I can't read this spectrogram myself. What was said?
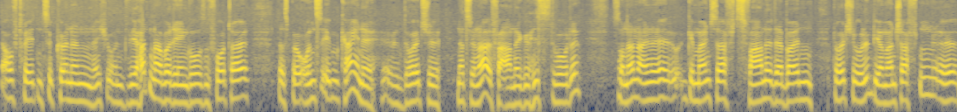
auftreten zu können, nicht? Und wir hatten aber den großen Vorteil, dass bei uns eben keine äh, deutsche Nationalfahne gehisst wurde sondern eine Gemeinschaftsfahne der beiden deutschen Olympiamannschaften, äh,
